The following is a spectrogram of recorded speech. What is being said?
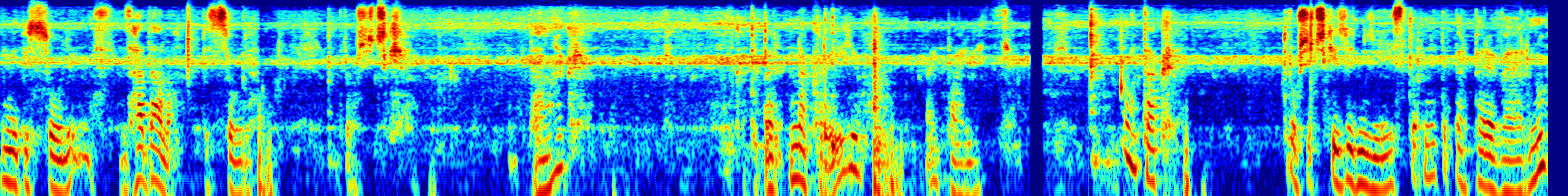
не підсолюю. Згадала підсолю трошечки. Так. А тепер накрию, хай парюється. Отак. Трошечки з однієї сторони, тепер переверну.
